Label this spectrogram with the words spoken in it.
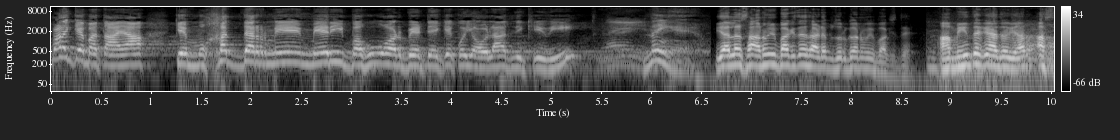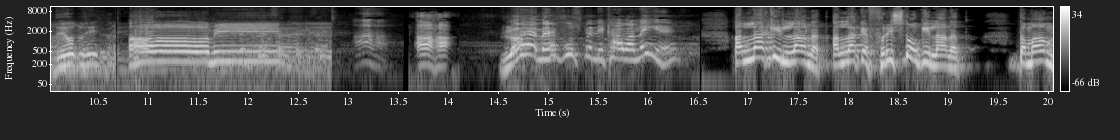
पढ़ के बताया कि मुखदर में मेरी बहू और बेटे के कोई औलाद लिखी हुई नहीं है या अल्लाह सानू भी बख्श दे साडे बुजुर्गां ਨੂੰ ਵੀ ਬਖਸ਼ ਦੇ ਆਮੀਨ ਤੇ ਕਹਿ ਦਿਓ ਯਾਰ ਹੱਸਦੇ ਹੋ ਤੁਸੀਂ ਆਮੀਨ लोहे महफूज पे लिखा हुआ नहीं है अल्लाह की लानत अल्लाह के फरिश्तों की लानत तमाम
